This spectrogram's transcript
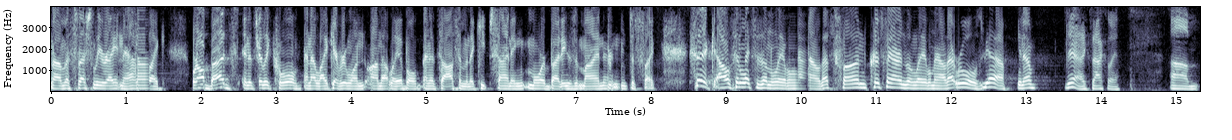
um, especially right now. Like we're all buds, and it's really cool. And I like everyone on that label, and it's awesome. And they keep signing more buddies of mine, and I'm just like, sick. Allison Weiss is on the label now. That's fun. Chris Van on the label now. That rules. Yeah, you know. Yeah, exactly. Um,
